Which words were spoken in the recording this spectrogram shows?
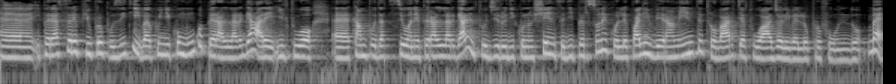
Eh, per essere più propositiva e quindi comunque per allargare il tuo eh, campo d'azione, per allargare il tuo giro di conoscenze, di persone con le quali veramente trovarti a tuo agio a livello profondo. Beh,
